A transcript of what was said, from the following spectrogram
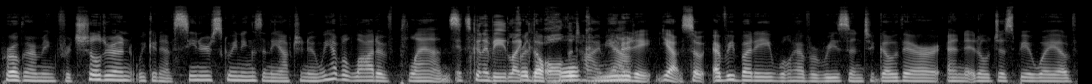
programming for children we can have senior screenings in the afternoon we have a lot of plans it's going to be like for the all whole the time, community. Yeah. so everybody will have a reason to go there, and it'll just be a way of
